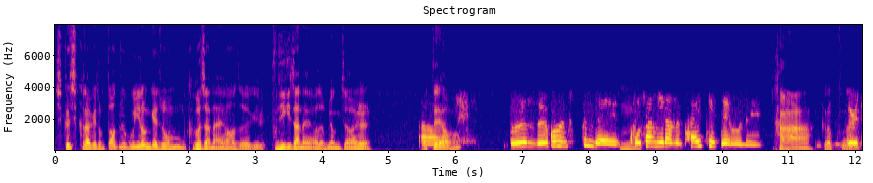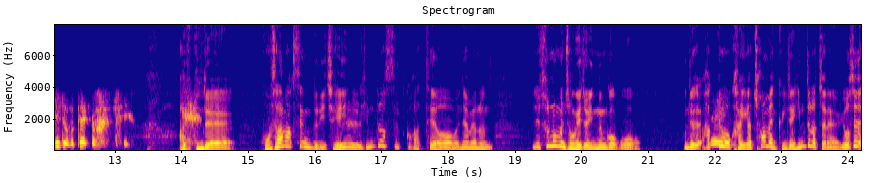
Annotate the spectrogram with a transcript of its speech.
시끌시끌하게 좀 떠들고 이런 게 좀 그거잖아요. 저기 분위기잖아요. 명절. 어때요? 아, 물, 놀고는 싶은데 음. 고3이라는 타이틀 때문에 아, 그렇구나. 놀지도 못할 것 같아요. 아니 근데 고3 학생들이 제일 힘들었을 것 같아요. 왜냐면은 이제 수능은 정해져 있는 거고. 근데 학교 네. 가기가 처음엔 굉장히 힘들었잖아요. 요새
